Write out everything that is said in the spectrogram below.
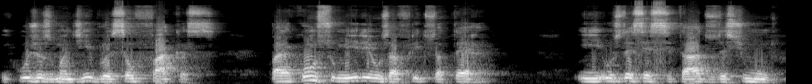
e cujas mandíbulas são facas para consumirem os aflitos da terra e os necessitados deste mundo.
